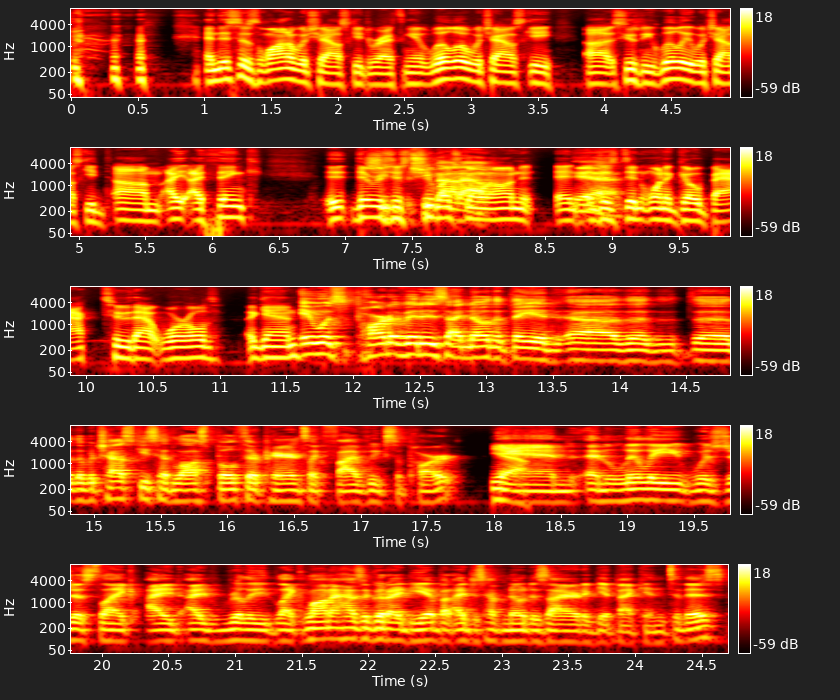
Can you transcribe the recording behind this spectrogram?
and this is Lana Wachowski directing it. Lila Wachowski, uh, excuse me, Lily Wachowski. Um, I, I think it, there was She- just too much going out. on, and, and Yeah. just didn't want to go back to that world again. It was part of it is I know that they had uh, the the the Wachowskis had lost both their parents like five weeks apart, Yeah. And and Lily was just like, I I really like Lana has a good idea, but I just have no desire to get back into this.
